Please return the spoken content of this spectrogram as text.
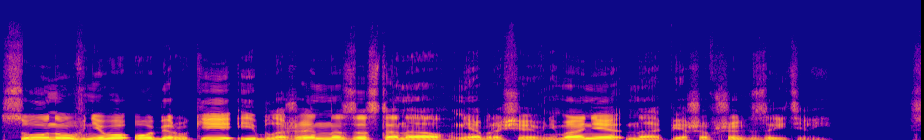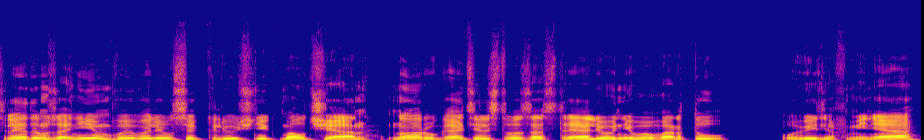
сунув в него обе руки и блаженно застонал, не обращая внимания на опешивших зрителей. Следом за ним вывалился ключник Молчан, но ругательства застряли у него во рту. Увидев меня,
